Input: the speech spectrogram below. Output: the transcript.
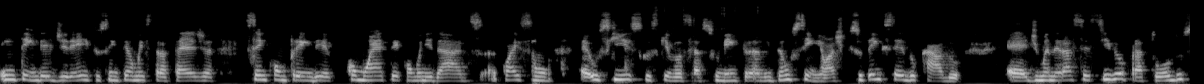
entender direito, sem ter uma estratégia, sem compreender como é ter comunidades, quais são é, os riscos que você assume entrando. Então, sim, eu acho que isso tem que ser educado é, de maneira acessível para todos.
